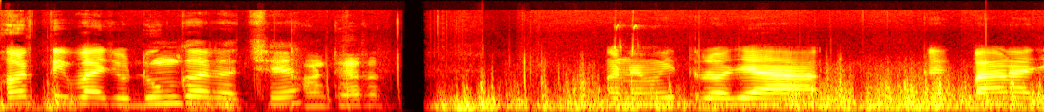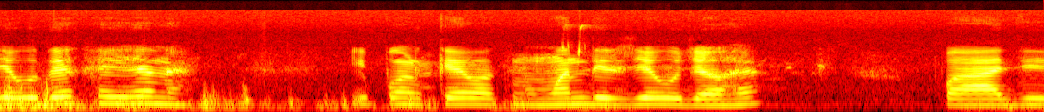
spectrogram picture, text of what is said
ફરતી બાજુ ડુંગર જ છે. અને મિત્રો જે આ કંઈક પાણા જેવું દેખાય છે ને એ પણ કહેવાકનું મંદિર જેવું જ હશે પણ આજે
